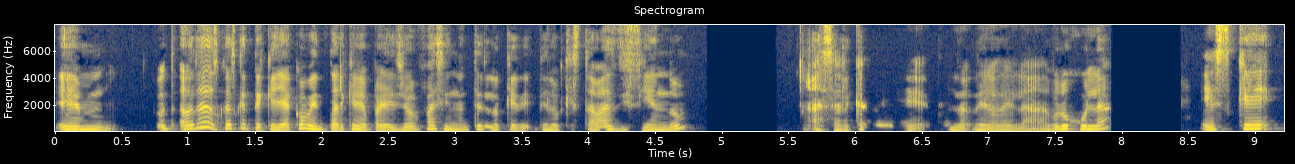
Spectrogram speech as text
Em, otra de las cosas que te quería comentar que me pareció fascinante de lo que, de lo que estabas diciendo acerca de, lo, de, la brújula es que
